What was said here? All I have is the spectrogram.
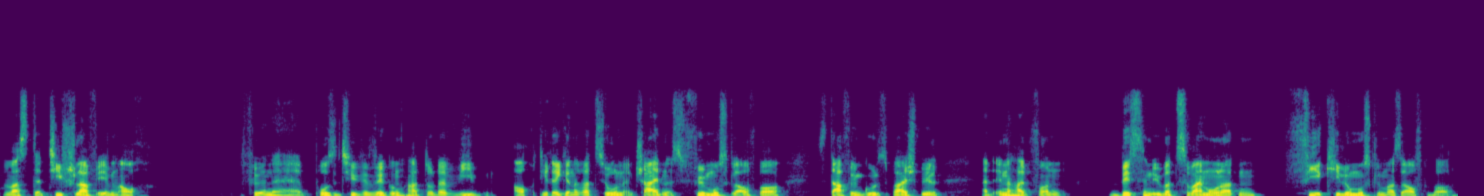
was der Tiefschlaf eben auch für eine positive Wirkung hat oder wie auch die Regeneration entscheidend ist für Muskelaufbau, ist dafür ein gutes Beispiel. Er hat innerhalb von ein bisschen über zwei Monaten vier Kilo Muskelmasse aufgebaut,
